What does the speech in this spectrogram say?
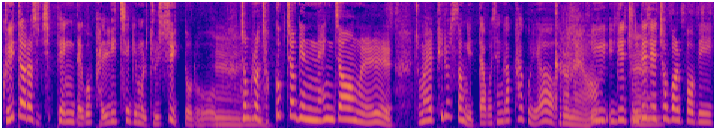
그에 따라서 집행되고 관리 책임을 둘 수 있도록 음. 전 그런 적극적인 행정을 좀 할 필요성이 있다고 생각하고요. 그러네요. 이, 게 중대재해처벌법이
